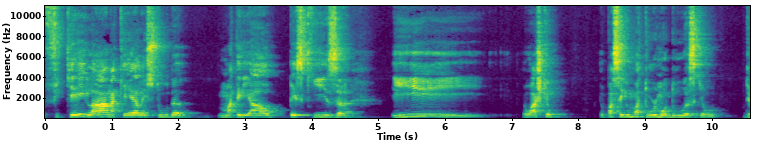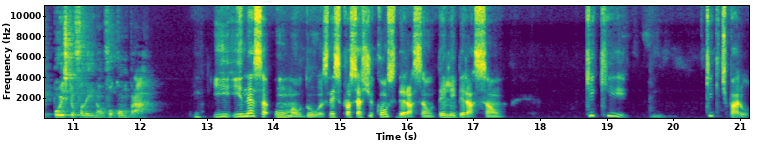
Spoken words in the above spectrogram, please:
fiquei lá naquela, estuda material, pesquisa, e eu acho que eu, eu passei uma turma ou duas que eu depois que eu falei, não, vou comprar. E, e nessa uma ou duas, nesse processo de consideração, deliberação, o que que, que que te parou?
